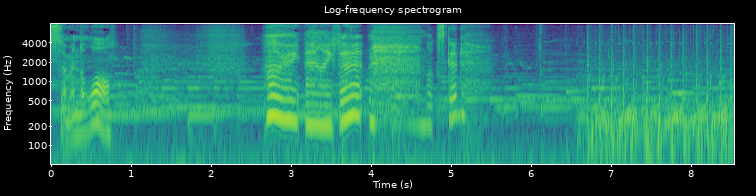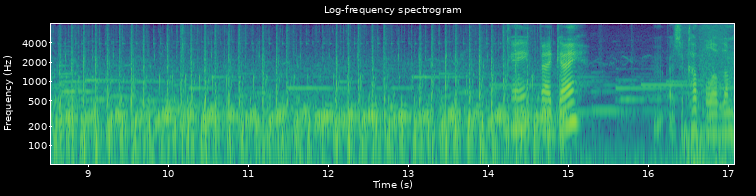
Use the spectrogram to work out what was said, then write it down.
Some in the wall. Alright, I like that. Looks good. Okay, bad guy. Oh, There's a couple of them.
